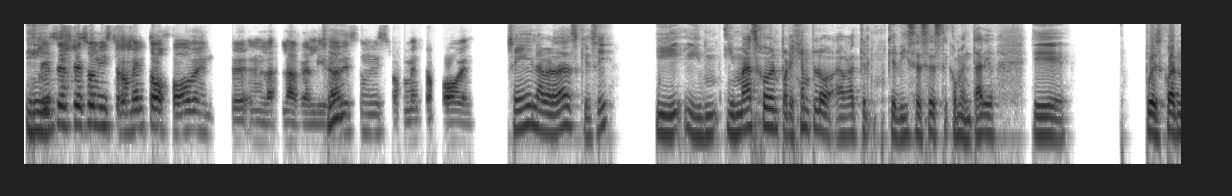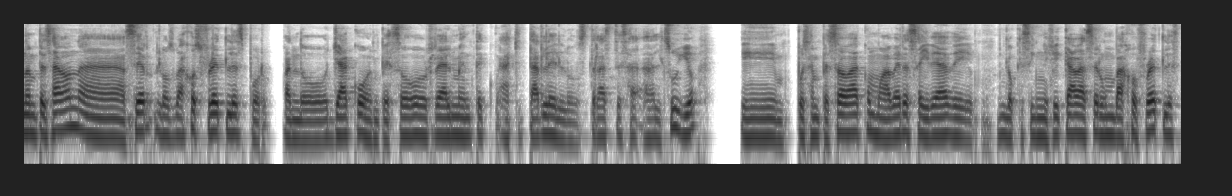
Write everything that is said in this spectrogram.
Este es un instrumento joven, en la, realidad es un instrumento joven. Sí, la verdad es que sí. Y, y, más joven, por ejemplo, ahora que, dices este comentario, eh, pues cuando empezaron a hacer los bajos fretless, por cuando Jaco empezó realmente a quitarle los trastes al suyo, eh, pues empezó a como a ver esa idea de lo que significaba hacer un bajo fretless.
